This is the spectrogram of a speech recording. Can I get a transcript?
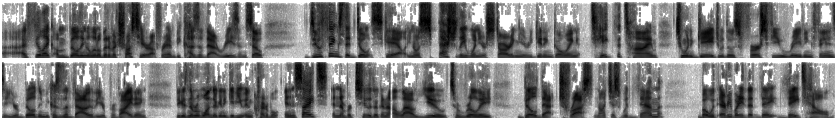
I feel like I'm building a little bit of a trust here up for him because of that reason. So do things that don't scale, you know, especially when you're starting, you're getting going. Take the time to engage with those first few raving fans that you're building because of the value that you're providing. Because number one, they're going to give you incredible insights. And number two, they're going to allow you to really build that trust, not just with them, but with everybody that they they tell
